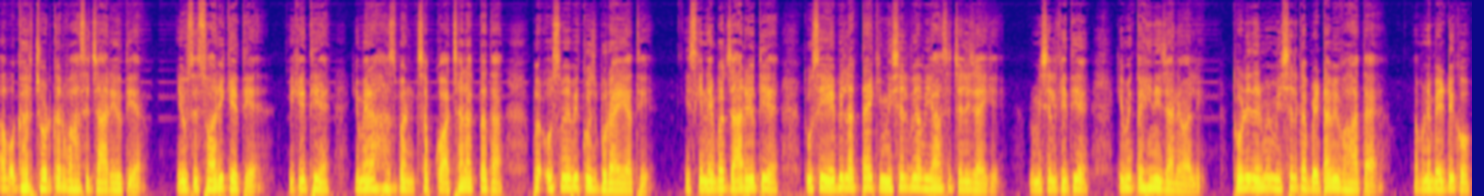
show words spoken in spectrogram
अब घर छोड़कर वहाँ से जा रही होती है। ये उसे सॉरी कहती है। ये कहती है कि मेरा हस्बैंड सबको अच्छा लगता था, पर उसमें भी कुछ बुराइयाँ थी। इसकी नेबर जा रही होती है तो उसे ये भी लगता है कि मिशेल भी अब यहाँ से चली जाएगी। और मिशेल कहती है कि मैं कहीं नहीं जाने वाली। थोड़ी देर में मिशेल का बेटा भी वहाँ आता है। अपने बेटे को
